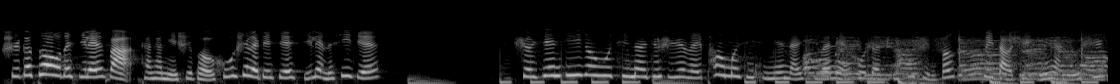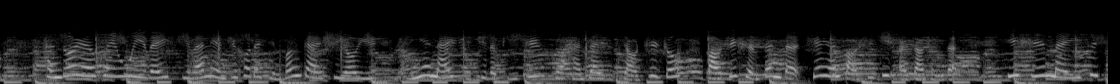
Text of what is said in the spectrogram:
十个错误的洗脸法，看看你是否忽视了这些洗脸的细节。首先，第一个误区呢，就是认为泡沫型洗面奶洗完脸后的皮肤紧绷会导致营养流失。很多人会误以为洗完脸之后的紧绷感是由于洗面奶洗去的皮脂和含在角质中保持水分的天然保湿剂而造成的。其实每一次洗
